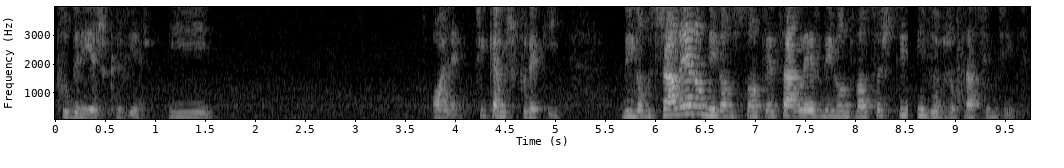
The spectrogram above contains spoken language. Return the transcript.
poderia escrever. E olhem, ficamos por aqui. Digam-me se já leram, digam-me se estão a pensar ler, digam de vossa justiça e vemos no próximo vídeo.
